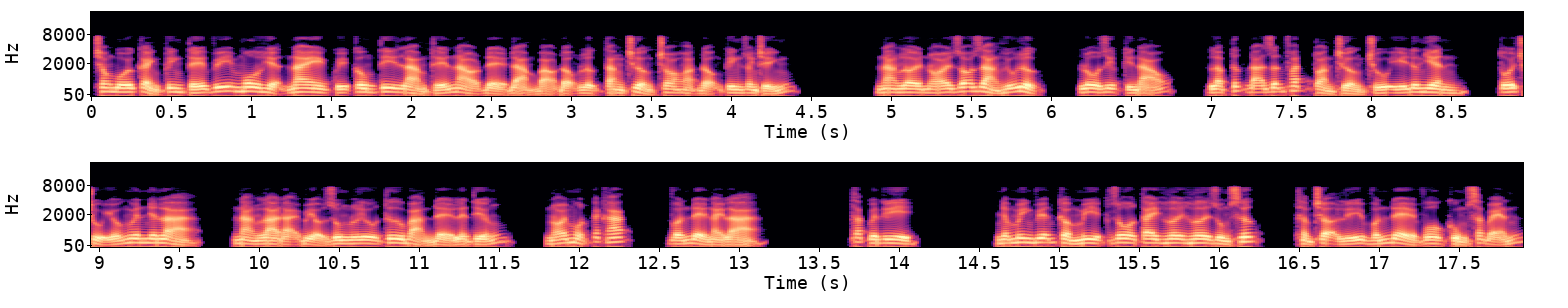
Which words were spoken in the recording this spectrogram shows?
trong bối cảnh kinh tế vĩ mô hiện nay quý công ty làm thế nào để đảm bảo động lực tăng trưởng cho hoạt động kinh doanh chính? Nàng lời nói rõ ràng hữu lực, lộ dịp kín đáo, lập tức đã dẫn phát toàn trường chú ý đương nhiên tối chủ yếu nguyên nhân là, nàng là đại biểu dung lưu tư bản để lên tiếng, nói một cách khác, vấn đề này là, tắc quên đi. Nhậm minh viễn cầm mịt rô tay hơi hơi dùng sức, thẩm trợ lý vấn đề vô cùng sắc bén,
